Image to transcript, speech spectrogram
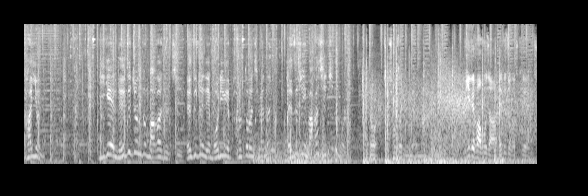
과연 이게 레드존도 막아줄지 레드존이 내 머리 위에 바로 떨어지면은 레드존이 막아질지도 몰라. 어, 저 정답이네 엄마. 위를 봐보자. 레드존 어떻게 되는지.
